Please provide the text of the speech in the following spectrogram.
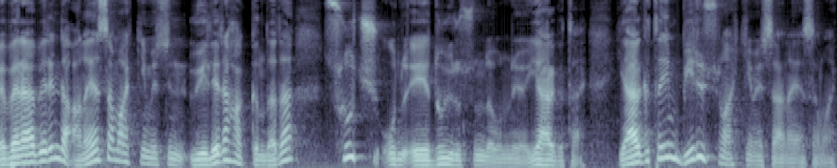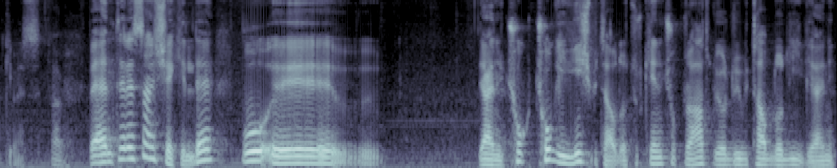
ve beraberinde Anayasa Mahkemesi'nin üyeleri hakkında da suç e, duyurusunda bulunuyor Yargıtay. Yargıtay'ın bir üst mahkemesi Anayasa Mahkemesi. Tabii. Ve enteresan şekilde bu e, yani çok çok ilginç bir tablo. Türkiye'nin çok rahat gördüğü bir tablo değil. Yani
